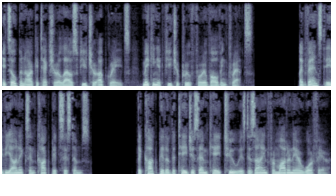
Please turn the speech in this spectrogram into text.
Its open architecture allows future upgrades, making it future-proof for evolving threats. Advanced avionics and cockpit systems. The cockpit of the Tejas Mk2 is designed for modern air warfare.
